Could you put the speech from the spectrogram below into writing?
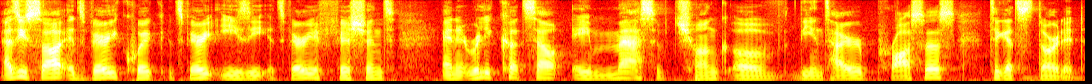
As you saw, it's very quick, it's very easy, it's very efficient, and it really cuts out a massive chunk of the entire process to get started.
